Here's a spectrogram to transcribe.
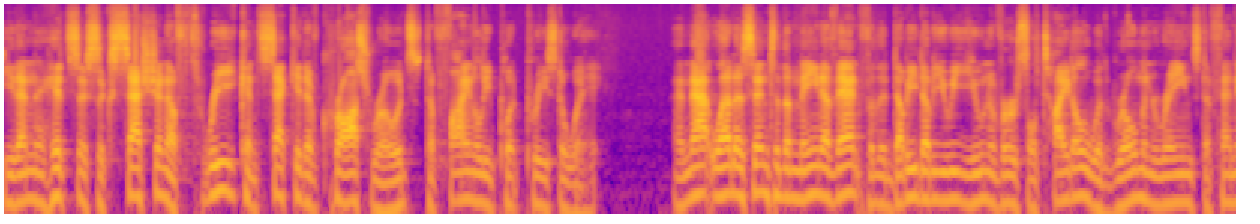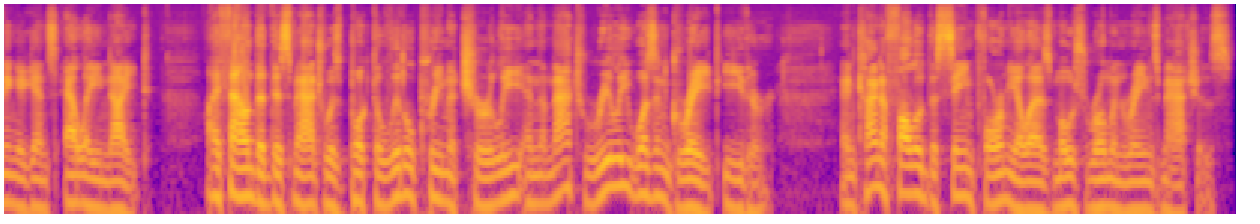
He then hits a succession of three consecutive Cross Rhodes to finally put Priest away. And that led us into the main event for the WWE Universal title with Roman Reigns defending against LA Knight. I found that this match was booked a little prematurely, and the match really wasn't great either, and kind of followed the same formula as most Roman Reigns matches.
